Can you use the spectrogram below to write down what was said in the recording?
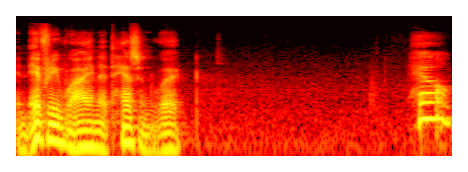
in every way and it hasn't worked. How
